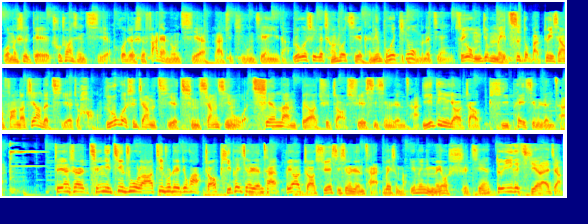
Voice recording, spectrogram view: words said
我们是给初创型企业或者是发展中企业来去提供建议的。如果是一个成熟企业，肯定不会听我们的建议，所以我们就每次都把对象放到这样的企业就好了。如果是这样的企业，请相信我，千万不要去找学习型人才，一定要找匹配型人才。这件事儿，请你记住了啊！记住这句话，找匹配型人才，不要找学习型人才。为什么？因为你没有时间。对于一个企业来讲，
